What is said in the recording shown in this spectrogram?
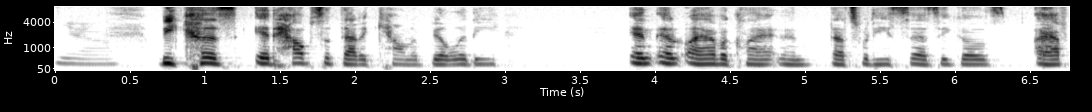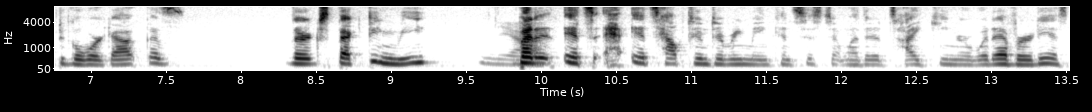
yeah because it helps with that accountability. And, and I have a client, and that's what he says. He goes, "I have to go work out because they're expecting me." yeah But it, it's it's helped him to remain consistent, whether it's hiking or whatever it is.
